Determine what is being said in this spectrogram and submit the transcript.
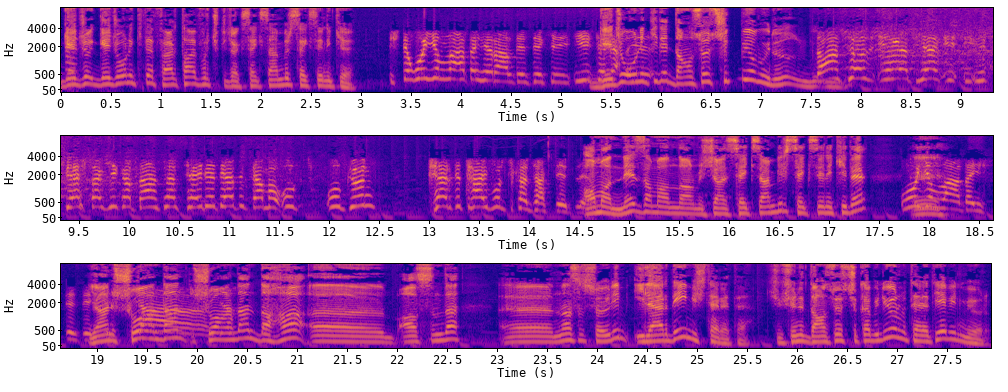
gece gece 12'de Fer Tayfur çıkacak 81 82. İşte o yıllarda herhalde Zeki. İyice Gece 12'de dansöz çıkmıyor muydu? Dansöz evet 5 dakika dansöz seyrederdik ama o, o gün Ferdi Tayfur çıkacak dediler. Ama ne zamanlarmış yani 81 82'de o e, yıllarda işte Zeki. Yani şu Ya, andan şu ya. andan daha e, aslında e, nasıl söyleyeyim ilerideymiş TRT. Şimdi, şimdi dansöz çıkabiliyor mu TRT'ye bilmiyorum.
